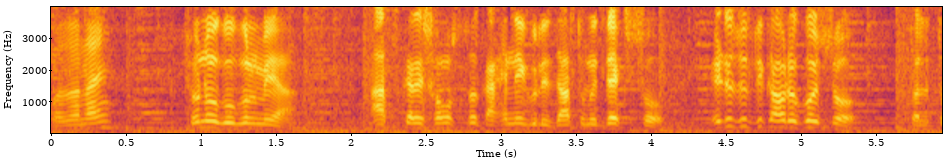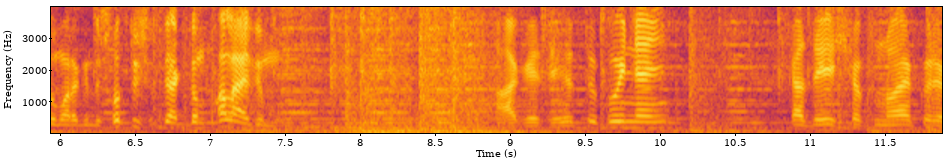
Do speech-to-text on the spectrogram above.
বোঝো নাই? শোনো গুগল মিয়া আজকের এই সমস্ত কাহিনীগুলি যা তুমি দেখছ এটা যদি কাউরে কইছো তাহলে তোমার কিন্তু সত্যি সত্যি একদম ফালাই দেবো আগে যেহেতু কই নাই কাজে এইসব নয়া করে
